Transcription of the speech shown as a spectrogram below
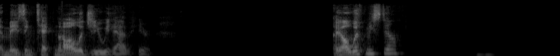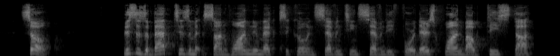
amazing technology we have here. Are y'all with me still? So, this is a baptism at San Juan, New Mexico in 1774. There's Juan Bautista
